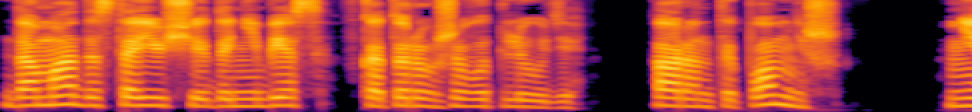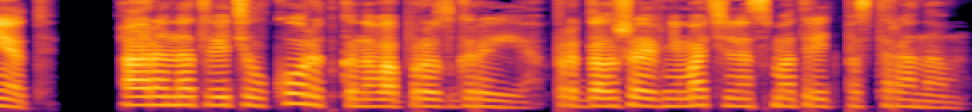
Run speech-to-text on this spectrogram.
Дома, достающие до небес, в которых живут люди. Аарон, ты помнишь?» «Нет», Аарон ответил коротко на вопрос Грея, продолжая внимательно смотреть по сторонам.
